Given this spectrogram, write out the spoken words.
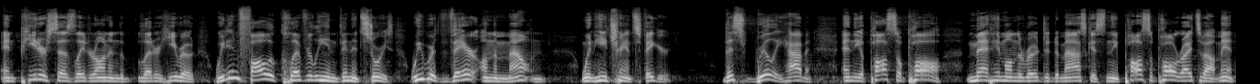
And Peter says later on in the letter he wrote, We didn't follow cleverly invented stories. We were there on the mountain when he transfigured. This really happened. And the apostle Paul met him on the road to Damascus. And the apostle Paul writes about, man,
